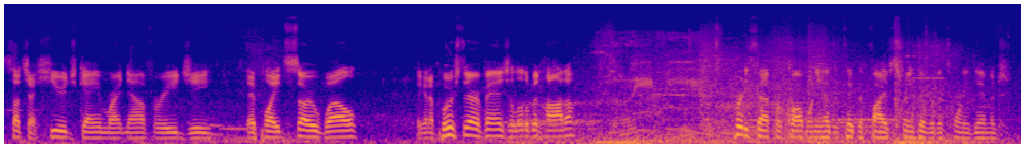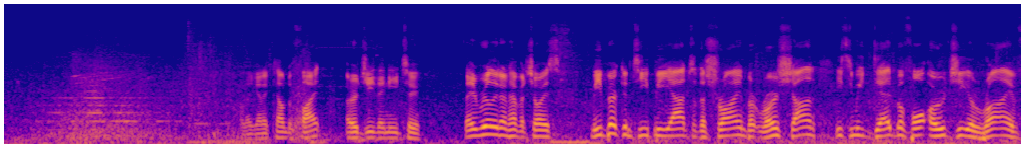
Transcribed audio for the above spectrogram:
Such a huge game right now for EG. They played so well. They're going to push their advantage a little bit harder. Pretty sad for Quad when he had to take the five strength over the 20 damage. Are they going to come to fight? OG, they need to. They really don't have a choice. Meeber can TP out to the shrine, but Roshan, he's going to be dead before OG arrive.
